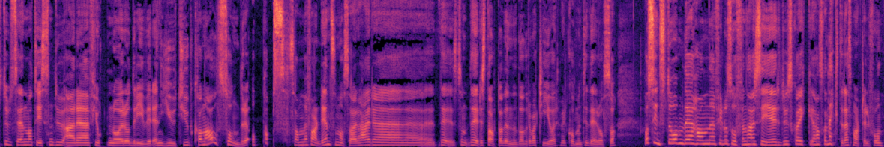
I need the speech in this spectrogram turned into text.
Stubseen Mathisen, du er 14 år og driver en YouTube-kanal, Sondre og Paps, sammen med faren din, som også er her. Dere starta denne da dere var ti år. Velkommen til dere også. Hva syns du om det han filosofen her sier? Skal ikke, han skal nekte deg smarttelefon.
